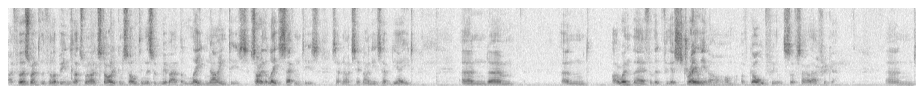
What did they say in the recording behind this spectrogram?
I first went to the Philippines. That's when I'd started consulting. This would be about the late nineties. Sorry, the late seventies, nineteen seventy-eight, and um, and I went there for the for the Australian arm of Goldfields of South Africa, and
